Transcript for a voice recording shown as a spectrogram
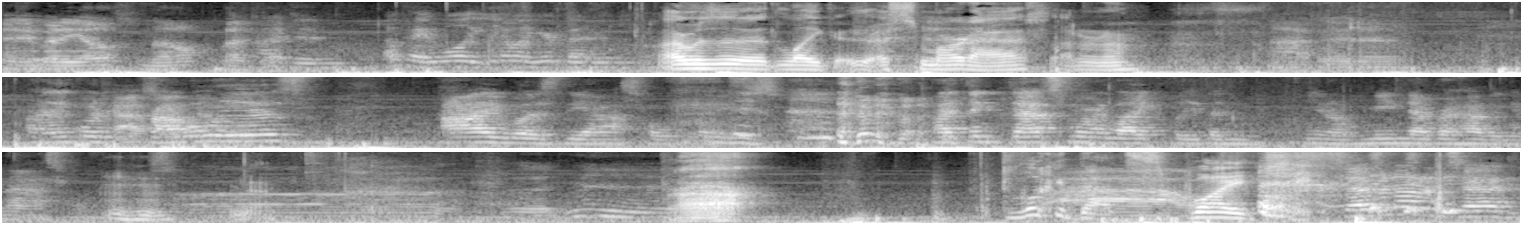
Anybody else? No. I didn't. Okay, well, you know what? You're better than me. I was a like a smart ass. I don't know. I think what it Asshole probably is, I was the asshole face. I think that's more likely than you know me never having an asshole mm-hmm. face. Yeah. Look at that Wow. spike. Seven out of ten.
